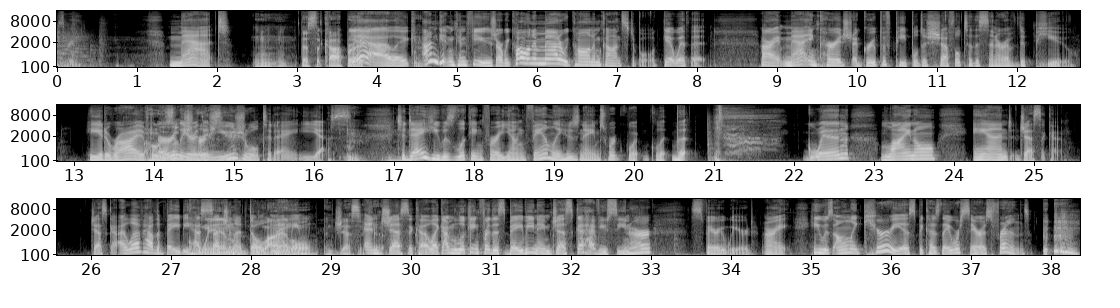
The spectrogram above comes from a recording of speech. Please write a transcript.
3. Matt Mm, that's the cop, right? Yeah, like I'm getting confused. Are we calling him Matt or are we calling him Constable? Get with it. All right, Matt encouraged a group of people to shuffle to the center of the pew. He had arrived Oh, this is a earlier than scene. usual today. Yes. Mm-hmm. Today he was looking for a young family whose names were Gwen, Lionel, and Jessica. Jessica. I love how the baby has such an adult Lionel, name and Jessica. and Jessica. Like, I'm looking for this baby named Jessica. Have you seen her? It's very weird. All right. He was only curious because they were Sarah's friends.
